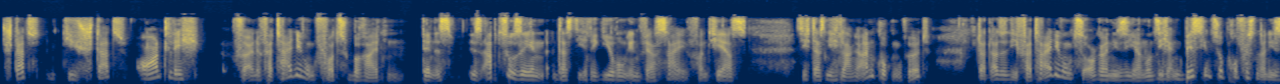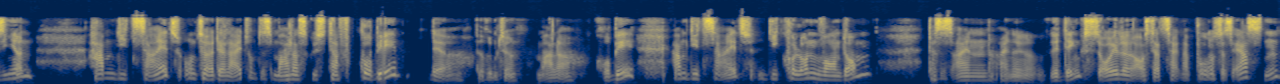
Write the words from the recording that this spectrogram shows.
statt die Stadt ordentlich für eine Verteidigung vorzubereiten. Denn es ist abzusehen, dass die Regierung in Versailles von Thiers sich das nicht lange angucken wird. Statt also die Verteidigung zu organisieren und sich ein bisschen zu professionalisieren, haben die Zeit unter der Leitung des Malers Gustave Courbet, der berühmte Maler Courbet, haben die Zeit, die Colonne Vendôme, das ist ein, eine Gedenksäule aus der Zeit Napoleons I.,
